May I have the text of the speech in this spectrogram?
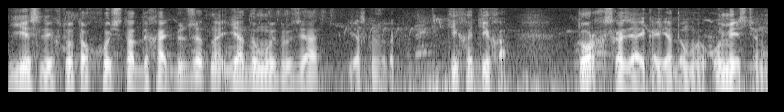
если кто-то хочет отдыхать бюджетно. Я думаю, друзья, я скажу так, тихо-тихо. Торг с хозяйкой, я думаю, уместен.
